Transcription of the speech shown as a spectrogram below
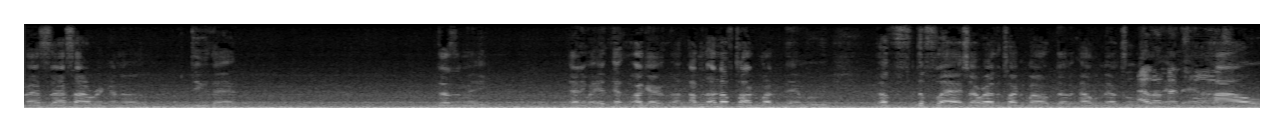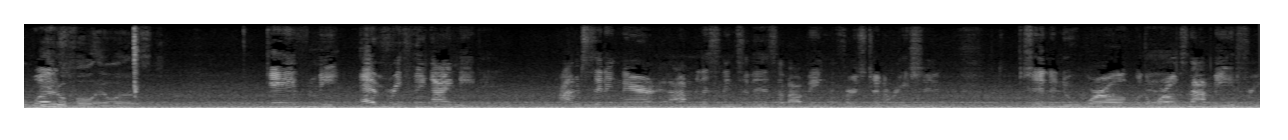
That's that's how we're gonna do that. Doesn't make anyway. It, okay, uh, enough talking about the damn movie. Of the Flash, I'd rather talk about the elemental, and, and how beautiful it was. Gave me everything I needed. I'm sitting there and I'm listening to this about being the first generation in a new world where the Yeah. world's not made for you,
